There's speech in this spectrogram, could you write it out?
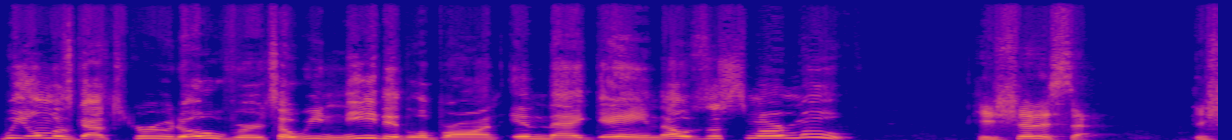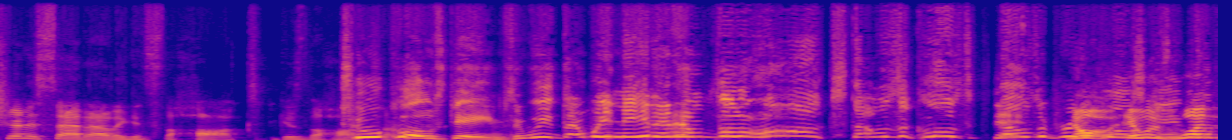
We almost got screwed over, so we needed LeBron in that game. That was a smart move. He should have sat. He should have sat out against the Hawks because the Hawks two close games. We we needed him for the Hawks. That was a close. That was a pretty no. it was one.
